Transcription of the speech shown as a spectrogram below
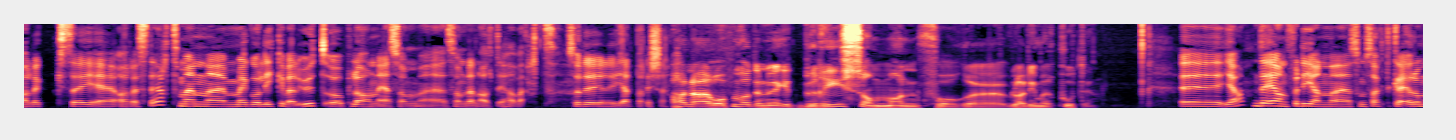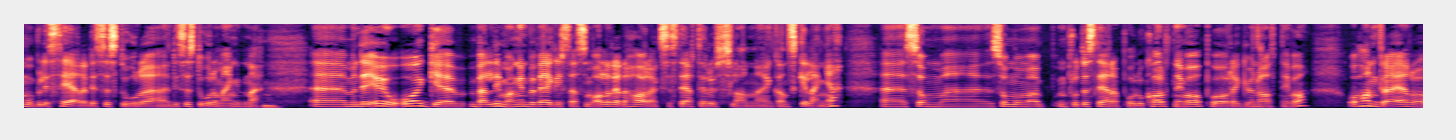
Aleksej er arrestert, men eh, vi går likevel ut, og planen er som, eh, som den alltid har vært. Så det hjelper ikke. Han er åpenbart en meget brysom mann for eh, Vladimir Putin. Eh, ja, det er han fordi han eh, som sagt greier å mobilisere disse store, disse store mengdene. Eh, men det er jo òg veldig mange bevegelser som allerede har eksistert i Russland ganske lenge. Som, som protesterer på lokalt nivå, på regionalt nivå. Og han greier å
